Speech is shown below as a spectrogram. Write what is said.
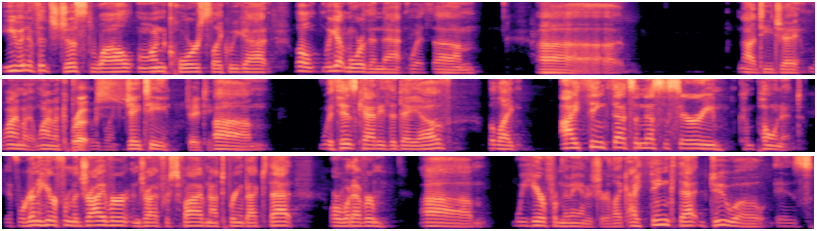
even if it's just while on course. Like we got, well, we got more than that with, um, uh, not DJ. Why am I? Why am I completely Brooks. blank? JT JT. um, with his caddy the day of. But like, I think that's a necessary component. If we're going to hear from a driver and drive for five, not to bring it back to that or whatever, um, we hear from the manager. Like, I think that duo is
